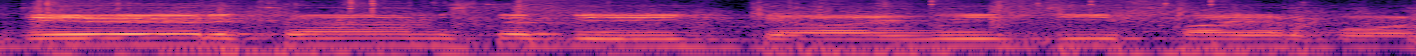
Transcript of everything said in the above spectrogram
There comes the big guy with the fireball.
